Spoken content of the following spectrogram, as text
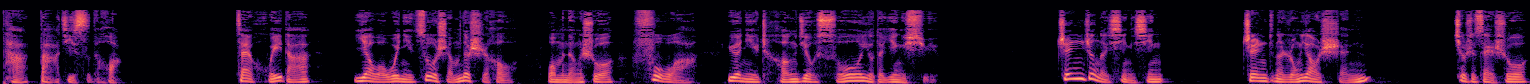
他大祭司的话。在回答要我为你做什么的时候，我们能说：“父啊，愿你成就所有的应许。”真正的信心，真正的荣耀神，就是在说。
